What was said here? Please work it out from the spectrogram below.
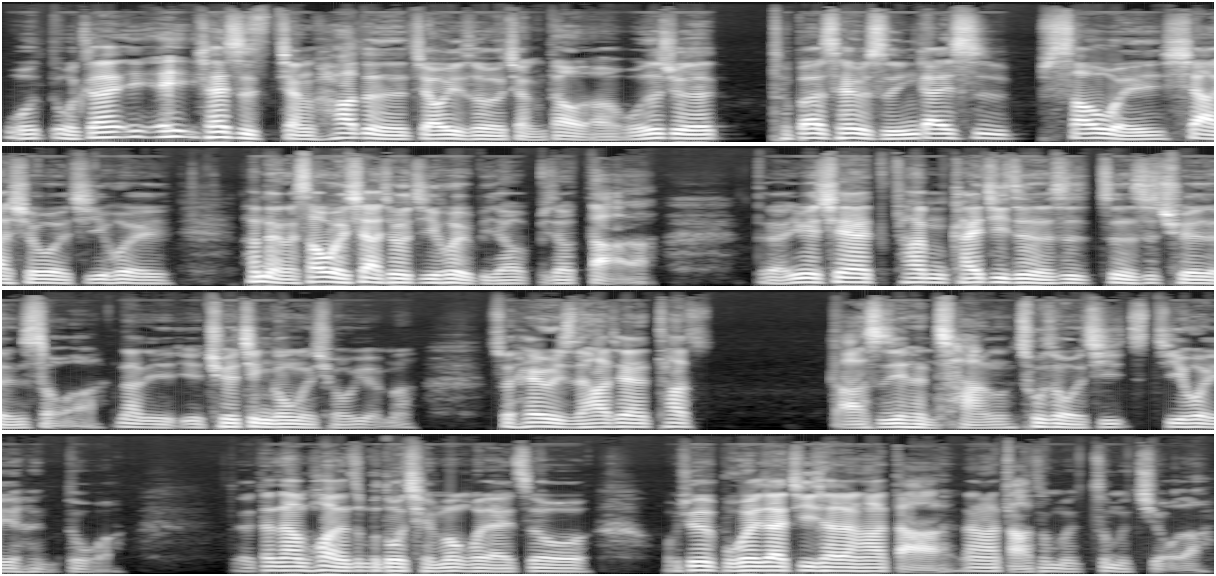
我我刚才一一开始讲哈登的交易的时候有讲到了，我是觉得 Tobias Harris 应该是稍微下修的机会，他们两个稍微下修机会比较比较大啊。对，因为现在他们开季真的是真的是缺人手啊，那也也缺进攻的球员嘛。所以 Harris 他现在他打的时间很长，出手的机机会也很多啊。对，但他们换了这么多前锋回来之后，我觉得不会在季赛让他打，让他打这么这么久了，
